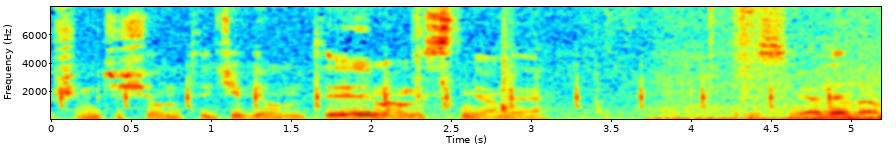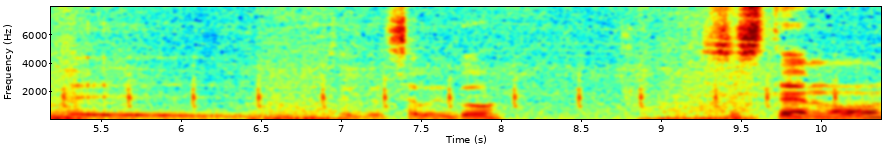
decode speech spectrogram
89, mamy zmianę, zmianę mamy tego całego systemu.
